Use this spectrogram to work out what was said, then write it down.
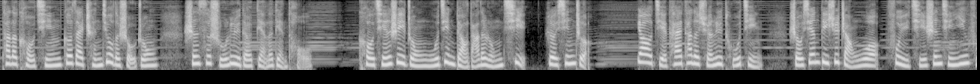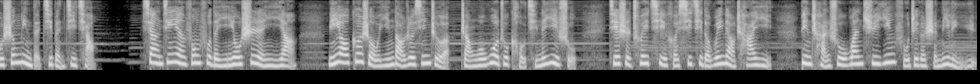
他的口琴搁在陈旧的手中，深思熟虑地点了点头。口琴是一种无尽表达的容器。热心者，要解开它的旋律图景。首先，必须掌握赋予其深情音符生命的基本技巧。像经验丰富的吟游诗人一样，民谣歌手引导热心者掌握握住口琴的艺术，揭示吹气和吸气的微妙差异，并阐述弯曲音符这个神秘领域。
